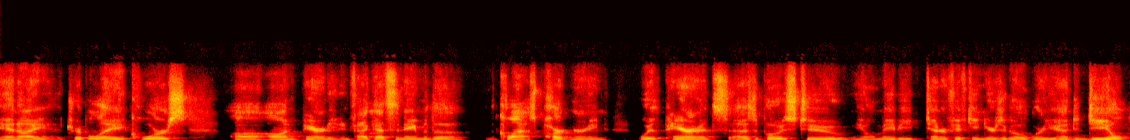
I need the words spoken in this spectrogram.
NIAAA course uh, on parenting. In fact, that's the name of the class, partnering with parents, as opposed to you know maybe 10 or 15 years ago where you had to mm-hmm. deal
